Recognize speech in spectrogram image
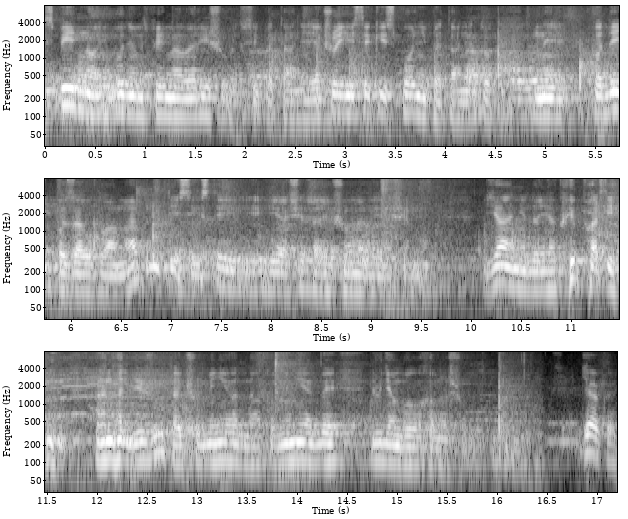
спільно і будемо спільно вирішувати всі питання. Якщо є якісь спорні питання, то не ходити поза углами, а прийти, сісти, і я вважаю, що ми вирішимо. Я ні до якої партії не принадлежу, так що мені однаково. Мені якби людям було хорошо. Дякую.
